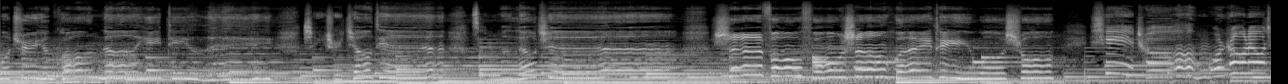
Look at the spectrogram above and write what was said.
抹去眼眶那一滴泪。心绪交叠，怎么了解？是否风声会替我说？西城，如流。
